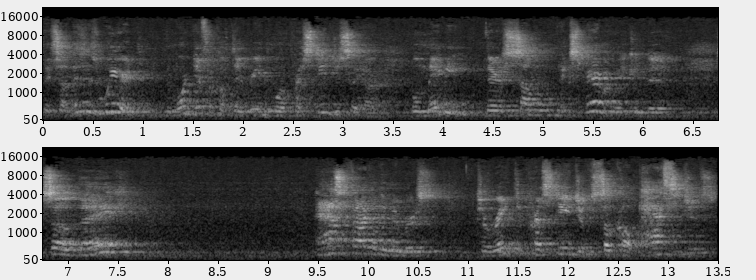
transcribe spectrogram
They said, this is weird. The more difficult they read, the more prestigious they are. Well, maybe there's some experiment we can do. So they faculty members to rate the prestige of so-called passages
